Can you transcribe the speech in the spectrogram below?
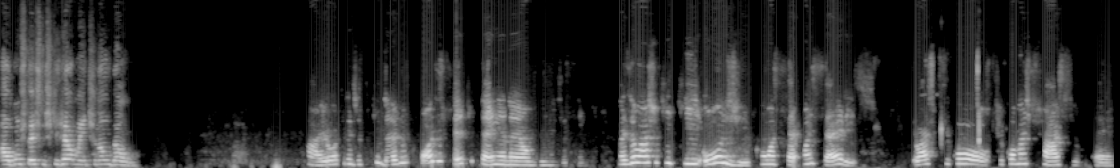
alguns textos que realmente não dão ah, eu acredito que deve, pode ser que tenha, né, alguns, assim. Mas eu acho que, que hoje, com, a, com as séries, eu acho que ficou, ficou mais fácil é,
